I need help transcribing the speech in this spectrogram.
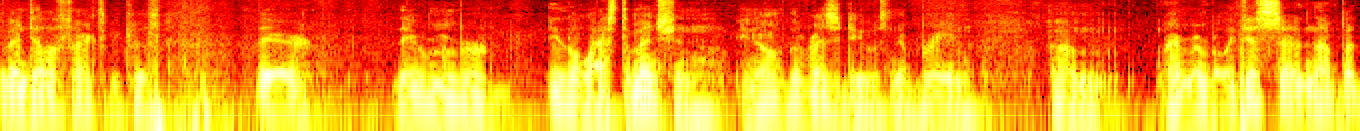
The Mandela effect, because they're, they remember you know, the last dimension, you know, the residue is in their brain. Um, I remember like this, uh, not, but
